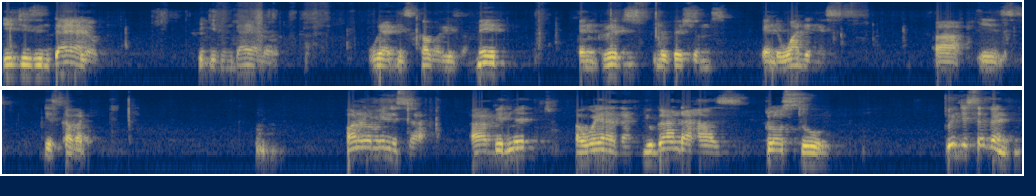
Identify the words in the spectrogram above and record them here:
it is in dialogue it is in dialogue where discoveries are made and great innovations and worthiness uh, is discovered. Honorable Minister, I've been made aware that Uganda has close to 27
